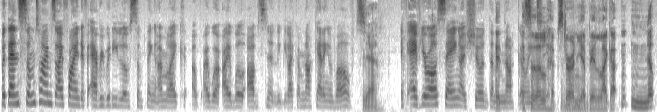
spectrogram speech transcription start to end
But then sometimes I find if everybody loves something, I'm like, uh, I will, I will obstinately be like, I'm not getting involved. Yeah. If, if you're all saying I should, then I'm not going It's a little to. hipster, and you're being like, uh, mm, "Nope,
